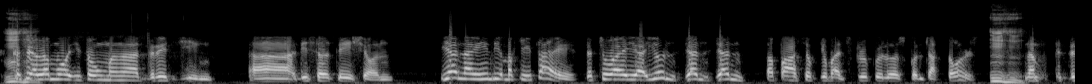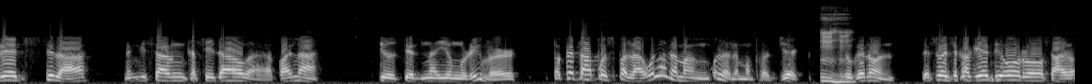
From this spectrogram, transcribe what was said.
Kasi alam mo, itong mga dredging, ah, dissertation, yan ay hindi makita eh. That's why, ah, yun, dyan, dyan papasok yung unscrupulous contractors Mhm. na dredge sila ng isang kasi daw, uh, na, tilted na yung river, pagkatapos pala, wala namang, wala namang project. Mhm. So, ganon. That's why sa Cagayan de Oro, sa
